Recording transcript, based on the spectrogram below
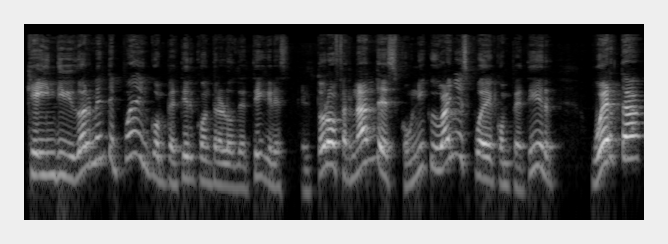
que individualmente pueden competir contra los de Tigres. El Toro Fernández con Nico Ibáñez puede competir. Huerta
